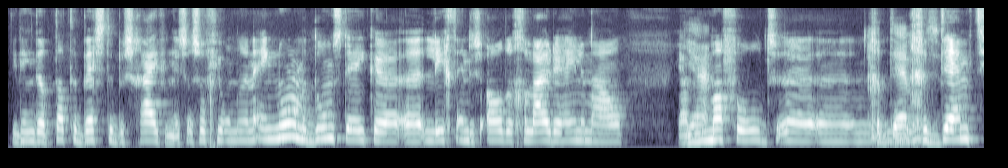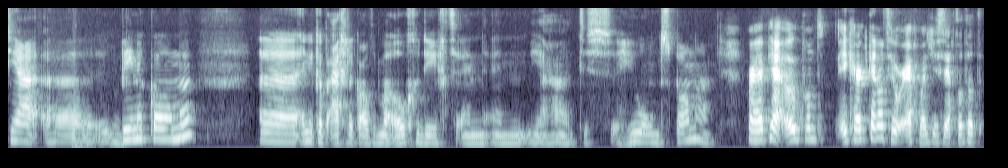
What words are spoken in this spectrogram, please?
Ik denk dat dat de beste beschrijving is. Alsof je onder een enorme donsdeken eh, ligt en dus al de geluiden helemaal ja, muffled, eh, Gedempt. gedempt ja, binnenkomen. Eh, en ik heb eigenlijk altijd mijn ogen dicht en, en ja, het is heel ontspannen. Maar heb jij ook, want ik herken dat heel erg wat je zegt, dat het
